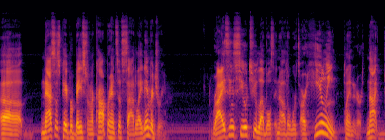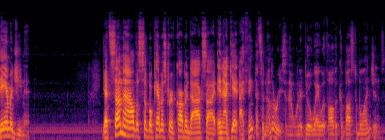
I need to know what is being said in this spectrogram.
Uh, NASA's paper based on a comprehensive satellite imagery. Rising CO2 levels, in other words, are healing planet Earth, not damaging it. Yet somehow the simple chemistry of carbon dioxide, and I get, I think that's another reason they want to do away with all the combustible engines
